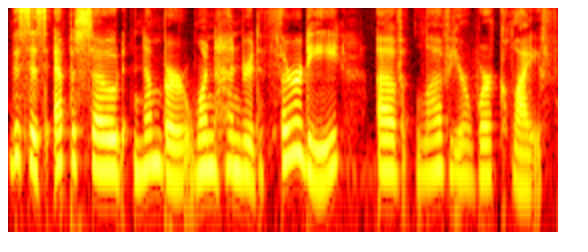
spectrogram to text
This is episode number 130 of Love Your Work Life.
